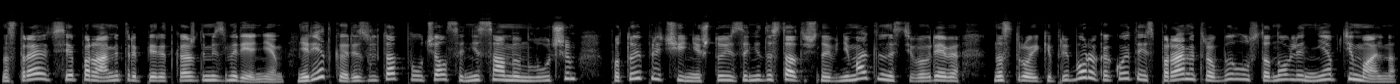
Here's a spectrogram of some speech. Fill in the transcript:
настраивать все параметры перед каждым измерением. Нередко результат получался не самым лучшим по той причине, что из-за недостаточной внимательности во время настройки прибора какой-то из параметров был установлен не оптимально.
